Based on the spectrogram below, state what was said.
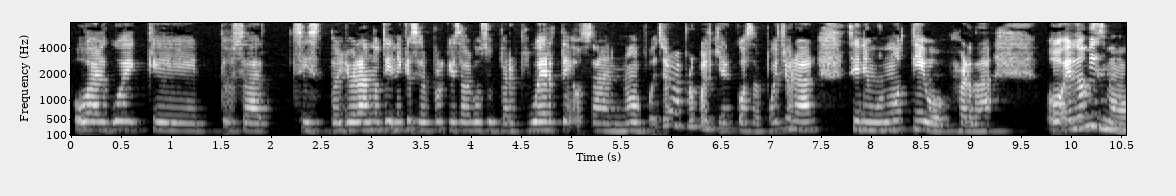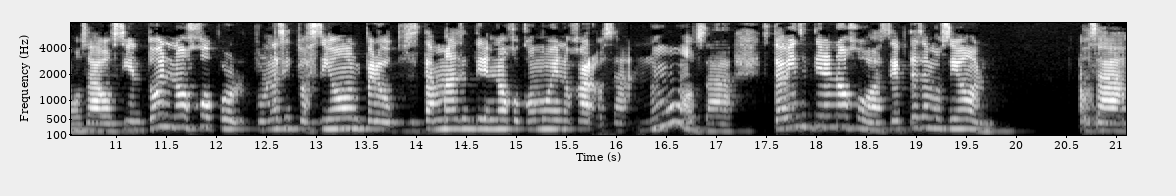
o algo de que, o sea, si estoy llorando tiene que ser porque es algo súper fuerte, o sea, no, puedes llorar por cualquier cosa, puedes llorar sin ningún motivo, ¿verdad? O es lo mismo, o sea, o siento enojo por, por una situación, pero pues está mal sentir enojo, ¿cómo enojar? O sea, no, o sea, está bien sentir enojo, acepta esa emoción, o sea,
